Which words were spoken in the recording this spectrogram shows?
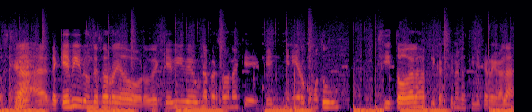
o sea, ¿de qué vive un desarrollador o de qué vive una persona que, es ingeniero como tú si todas las aplicaciones las tiene que regalar?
